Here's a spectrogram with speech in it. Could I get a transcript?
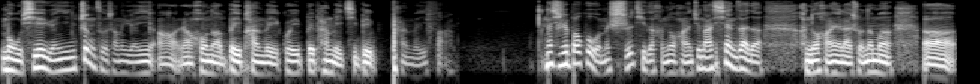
某些原因，政策上的原因啊，然后呢被判违规、被判违纪、被判违法。那其实包括我们实体的很多行业，就拿现在的很多行业来说，那么呃。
